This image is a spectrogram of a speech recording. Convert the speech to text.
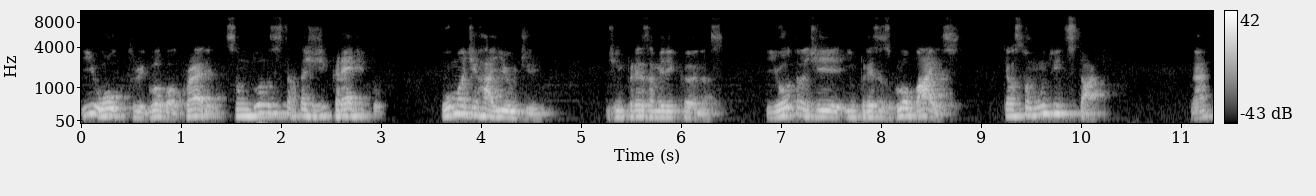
e o Oaktree Global Credit são duas estratégias de crédito, uma de high yield de empresas americanas e outra de empresas globais, que elas estão muito em destaque. Né?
